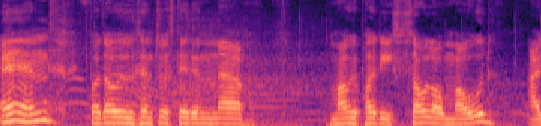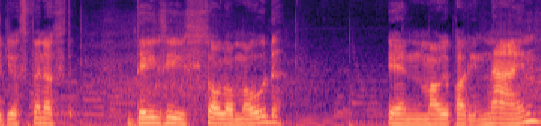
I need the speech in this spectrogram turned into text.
And for those interested in uh, Mario Party solo mode, I just finished Daisy's solo mode in Mario Party 9.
